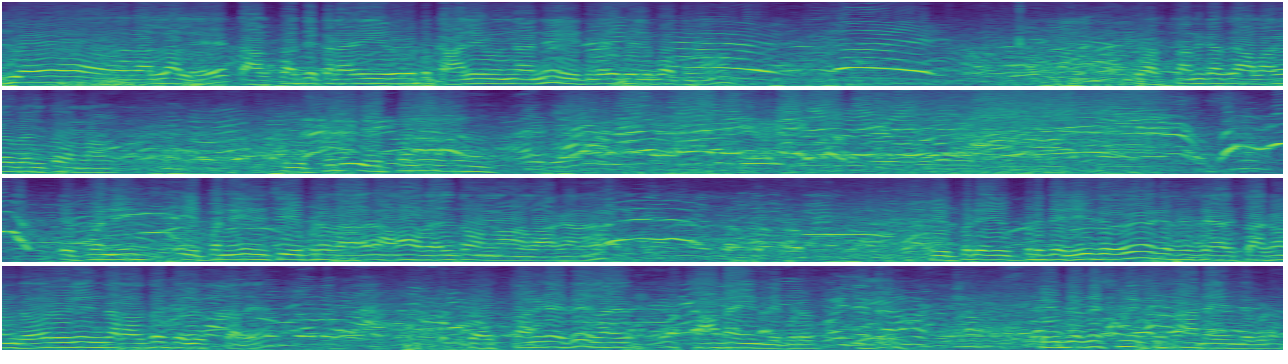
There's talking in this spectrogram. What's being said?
రోడ్లో వెళ్ళాలి. కాకపోతే ఇక్కడ ఈ రోడ్డు ఖాళీ ఉందని ఇటువైపు వెళ్ళిపోతున్నాం. ప్రస్తుతానికి అది అలాగే వెళ్తూ ఉన్నాం. ఎప్పుడు ఇప్పటి ఇప్పటి నుంచి ఇప్పటి నుంచి ఇప్పుడు అలా వెళ్తూ ఉన్నాం అలాగా. ఇప్పుడు ఇప్పుడు తెలియదు సగం డోర్ వెళ్ళిన తర్వాత తెలుస్తుంది. ప్రస్తుతానికి అయితే ఇలా స్టార్ట్ అయింది ఇప్పుడు. ఈ ప్రదర్శన ఇప్పుడు స్టార్ట్ అయింది ఇప్పుడు.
